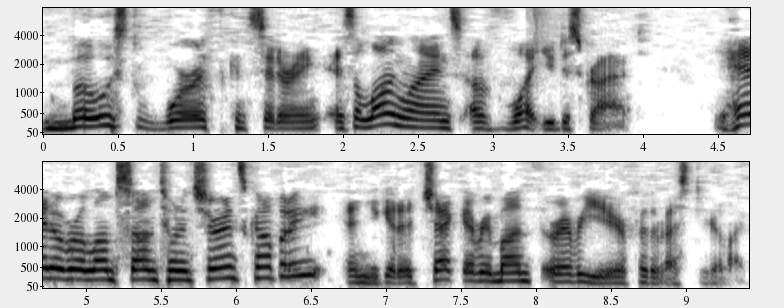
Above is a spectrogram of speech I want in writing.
most worth considering is along lines of what you described. You hand over a lump sum to an insurance company, and you get a check every month or every year for the rest of your life.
